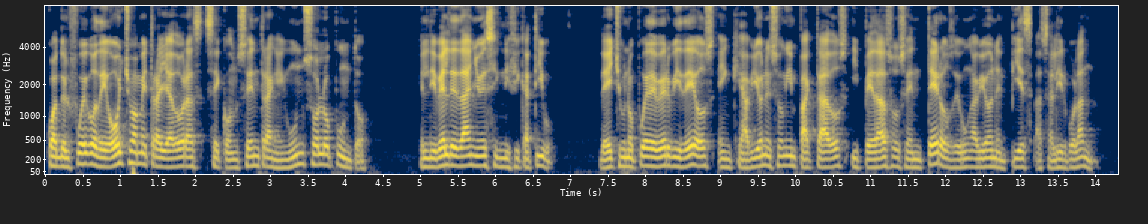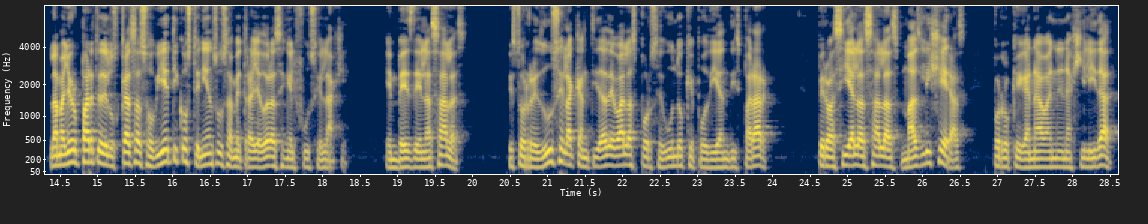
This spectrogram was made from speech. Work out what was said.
Cuando el fuego de ocho ametralladoras se concentran en un solo punto, el nivel de daño es significativo. De hecho, uno puede ver videos en que aviones son impactados y pedazos enteros de un avión empiezan a salir volando. La mayor parte de los cazas soviéticos tenían sus ametralladoras en el fuselaje, en vez de en las alas. Esto reduce la cantidad de balas por segundo que podían disparar, pero hacía las alas más ligeras, por lo que ganaban en agilidad,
